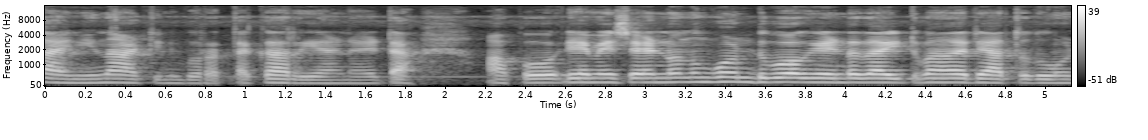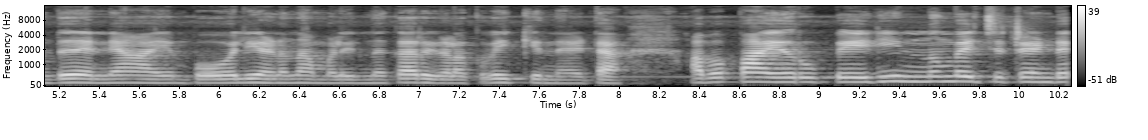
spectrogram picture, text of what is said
തനി നാട്ടിൻ പുറത്തെ കറിയാണ് കേട്ടോ. അപ്പോൾ രമേശ് എണ്ണൊന്നും കൊണ്ടുപോകേണ്ടതായിട്ട് വരാത്തത് കൊണ്ട് തന്നെ ആയം പോലെയാണ് നമ്മൾ ഇന്ന് കറികളൊക്കെ വെക്കുന്നത് കേട്ടോ. അപ്പോൾ പയറുപ്പേരി ഇന്നും വെച്ചിട്ടുണ്ട്.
